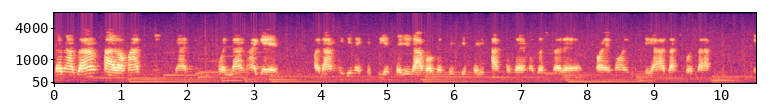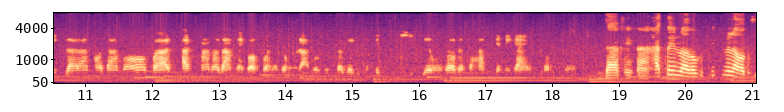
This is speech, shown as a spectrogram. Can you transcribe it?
به نظرم فرامت نیست. یعنی کلا اگه آدم می‌بینه که توی سری روابطش یه سری خط قرمزاش داره ماه ماه که ازش گذشت میگذرن آدما باید حتما آدم نگاه کنه به اون روابط و ببینه که چیزی اون رابطه هست که نگه دقیقا. حتی این روابط می‌تونه روابط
